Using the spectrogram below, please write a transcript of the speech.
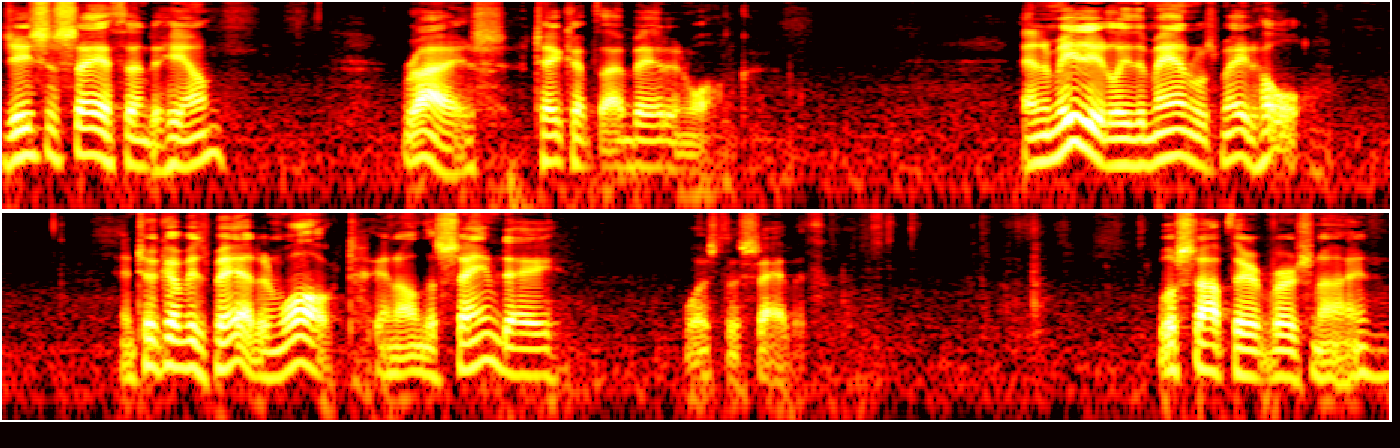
Jesus saith unto him, Rise, take up thy bed and walk. And immediately the man was made whole, and took up his bed and walked. And on the same day was the Sabbath. We'll stop there at verse 9.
